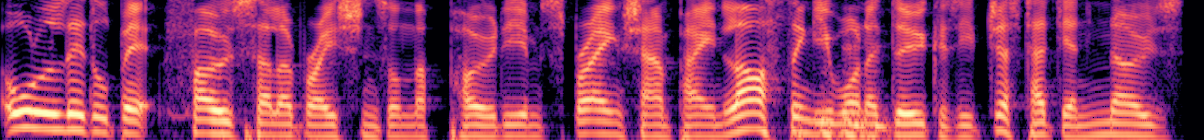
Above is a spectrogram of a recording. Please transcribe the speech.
all a little bit faux celebrations on the podium, spraying champagne. Last thing you want to do because you've just had your nose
